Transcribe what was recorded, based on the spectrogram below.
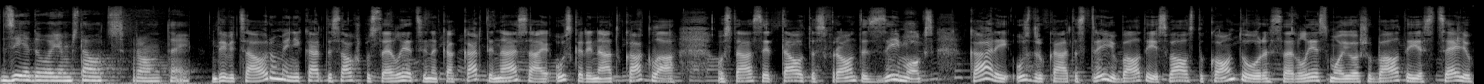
ziedojums tautas frontei. Divi caurumiņi kartes augšpusē liecina, ka karti nēsāja uzkarinātu kaklā, uz tās ir tautas frontes zīmoks, kā arī uzdrukātas triju Baltijas valstu kontūras ar liesmojošu Baltijas ceļu,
